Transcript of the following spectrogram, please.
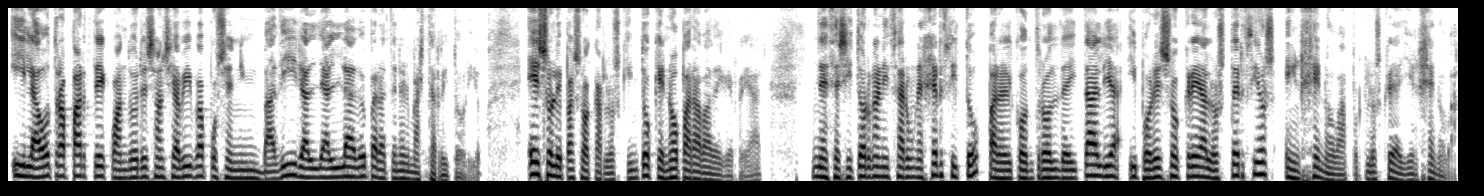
y la otra parte, cuando eres ansia viva, pues en invadir al de al lado para tener más territorio. Eso le pasó a Carlos V, que no paraba de guerrear. Necesitó organizar un ejército para el control de Italia y por eso crea los tercios en Génova, porque los crea allí en Génova.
